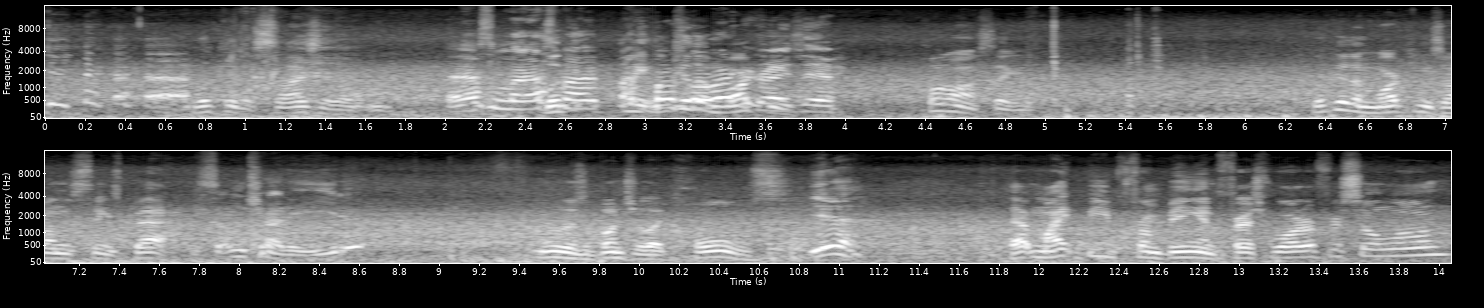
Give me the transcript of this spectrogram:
look at the size of that one. That's my, that's Look- my, wait, look at the record right markings. there. Hold on a second. Look at the markings on this thing's back. Did something try to eat it? No, there's a bunch of like holes. Yeah. That might be from being in fresh water for so long,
